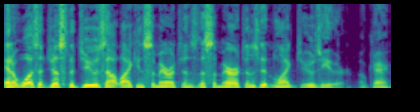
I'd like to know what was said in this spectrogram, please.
And it wasn't just the Jews not liking Samaritans, the Samaritans didn't like Jews either, okay?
